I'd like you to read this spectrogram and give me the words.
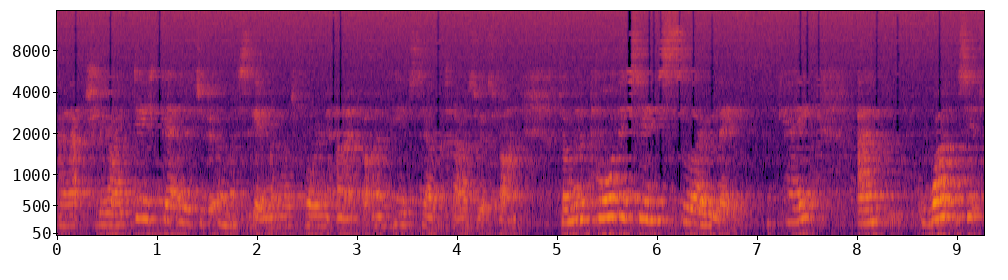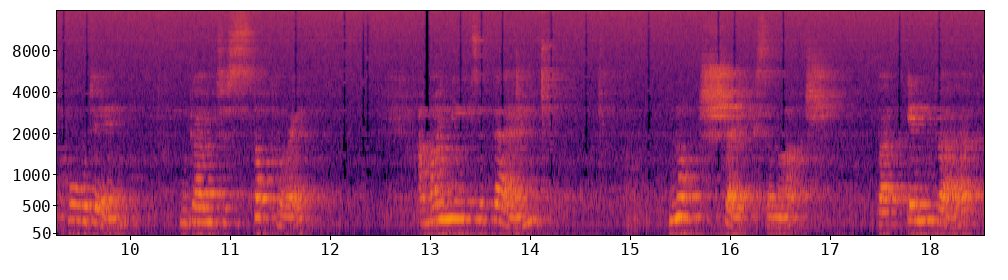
and actually I did get a little bit on my skin when I was pouring it out, but I'm here to tell the tale, so it's fine. So I'm going to pour this in slowly, okay? And once it's poured in, I'm going to stopper it, and I need to then not shake so much, but invert,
